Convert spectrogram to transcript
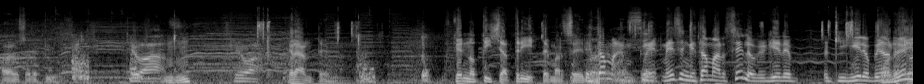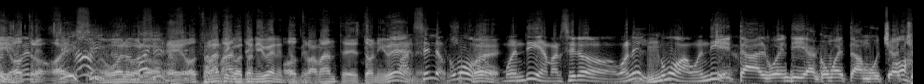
ahora se lo pido. Qué va. Qué va. Gran tema. Qué noticia triste, Marcelo. Está me, me dicen que está Marcelo que quiere, que quiere opinar de Bonelli. Tony otro, otro amante, Tony Bennett Otro también. amante de Tony Bennett. Marcelo, ¿cómo va? Buen día, Marcelo Bonelli. Ujú. ¿Cómo va? Buen ¿Qué día. tal? Buen día, ¿cómo están muchachos?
